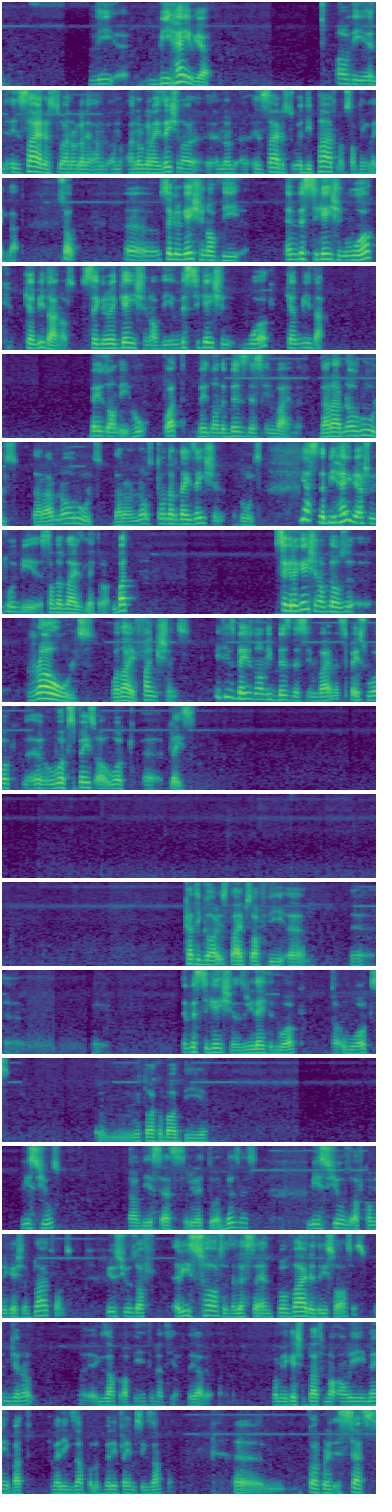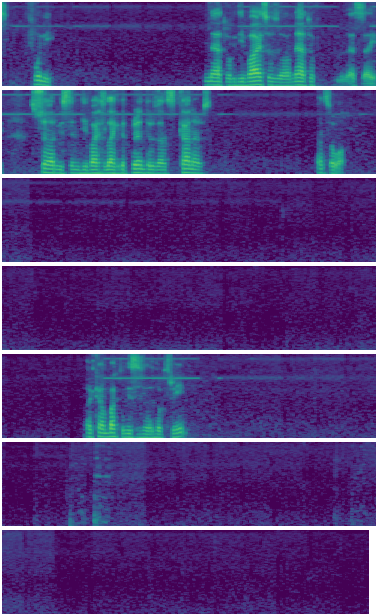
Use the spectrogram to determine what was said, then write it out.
the behavior of the insiders to an, an organization or an insiders to a department something like that so uh, segregation of the investigation work can be done also. Segregation of the investigation work can be done. Based on the who what based on the business environment. There are no rules. There are no rules. There are no standardization rules. Yes the behavior actually it will be standardized later on. But segregation of those roles what I functions it is based on the business environment space work uh, workspace or workplace. uh, categories, types of the uh, uh, uh, investigations related work works. Um, we talk about the misuse of the assets related to a business, misuse of communication platforms, misuse of resources, let's say, and provided resources in general. Example of the internet here. They are communication platform not only email, but very example, a very famous example corporate assets fully. Network devices or network let's say service and devices like the printers and scanners and so on. I'll come back to this uh, doctrine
